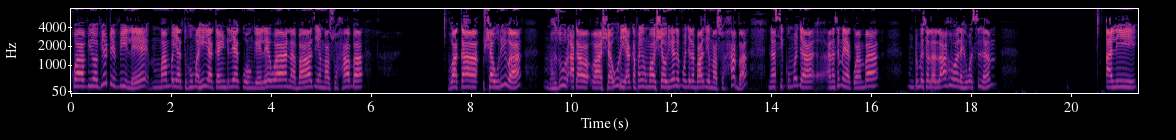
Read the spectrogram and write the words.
Kwa vyovyote vile mambo ya tuhuma hii yakaendelea kuongelewa na baadhi ya masahaba wakashauriwa huzur akawashauri akafanya mashauriano pamoja na baadhi ya masahaba na siku moja anasema ya kwamba mtume salallahu alaihi wasallam ali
